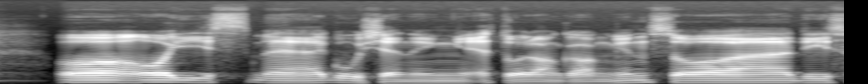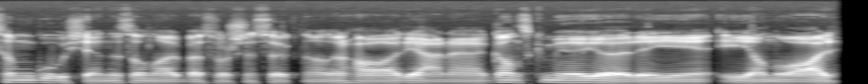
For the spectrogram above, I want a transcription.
og, og gis med godkjenning ett år av gangen. Så eh, de som godkjenner sånne arbeidsvarslingssøknader, har gjerne ganske mye å gjøre i, i januar.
